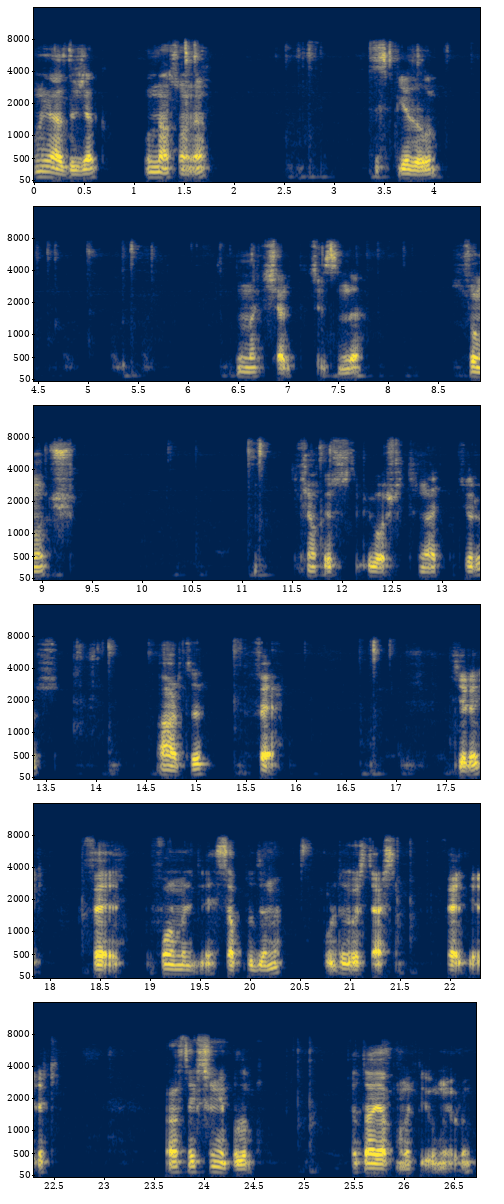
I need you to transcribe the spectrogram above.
Bunu yazdıracak. Bundan sonra disp yazalım. Tırnak işareti içerisinde sonuç İki nokta üst bir boşluk tırnağı kapatıyoruz. Artı F diyerek F formülüyle hesapladığını burada göstersin. F diyerek. Transaction yapalım. Hata yapmadık diye umuyorum.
